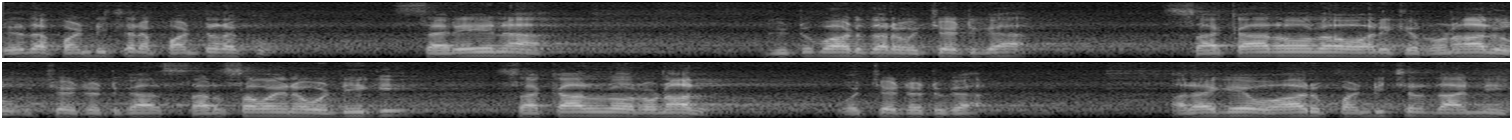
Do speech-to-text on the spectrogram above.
లేదా పండించిన పంటలకు సరైన గిట్టుబాటు ధర వచ్చేట్టుగా సకాలంలో వారికి రుణాలు వచ్చేటట్టుగా సరసమైన వడ్డీకి సకాలంలో రుణాలు వచ్చేటట్టుగా. అలాగే వారు పండించిన దాన్ని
